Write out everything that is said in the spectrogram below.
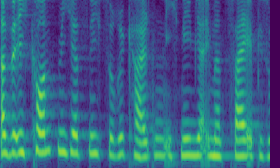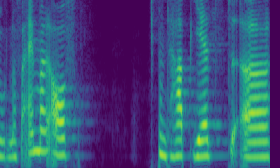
Also ich konnte mich jetzt nicht zurückhalten. Ich nehme ja immer zwei Episoden auf einmal auf und habe jetzt äh,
